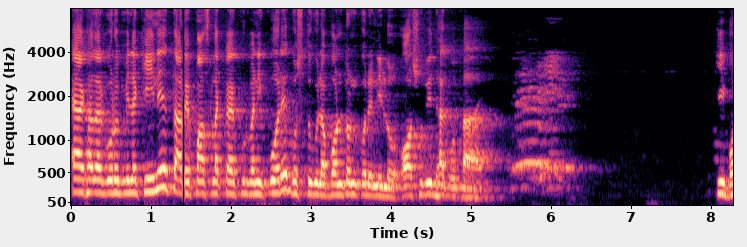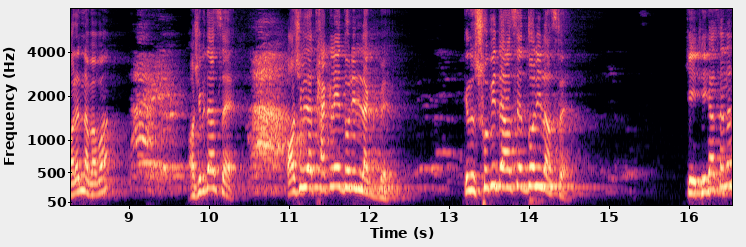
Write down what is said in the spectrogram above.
এক হাজার গরু মিলে কিনে তারপরে পাঁচ লাখ টাকা কুরবানি করে গোস্তগুলা বন্টন করে নিল। অসুবিধা কোথায়? কি বলেন না বাবা? অসুবিধা আছে? অসুবিধা থাকলেই দলিল লাগবে। কিন্তু সুবিধা আছে, দলিল আছে। কি, ঠিক আছে না?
